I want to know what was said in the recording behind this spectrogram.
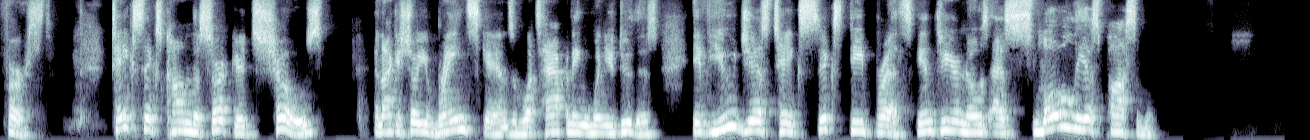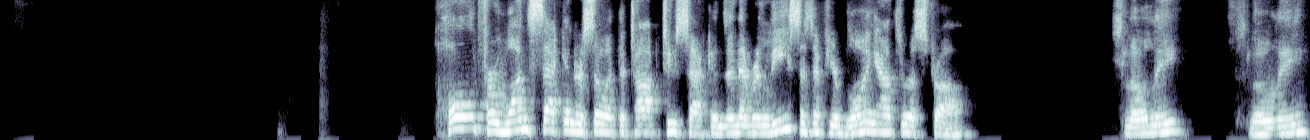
first. Take six, calm the circuit shows, and I can show you brain scans of what's happening when you do this. If you just take six deep breaths into your nose as slowly as possible, hold for one second or so at the top, two seconds, and then release as if you're blowing out through a straw. Slowly, slowly,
